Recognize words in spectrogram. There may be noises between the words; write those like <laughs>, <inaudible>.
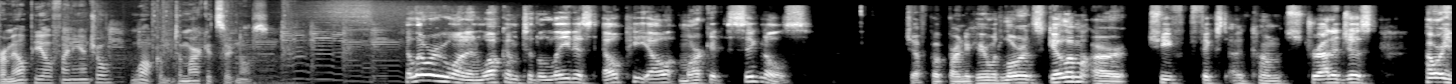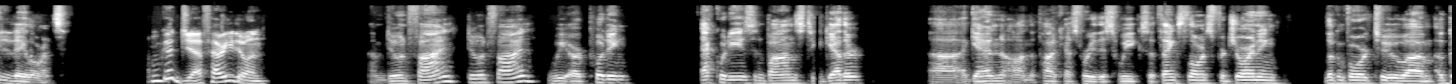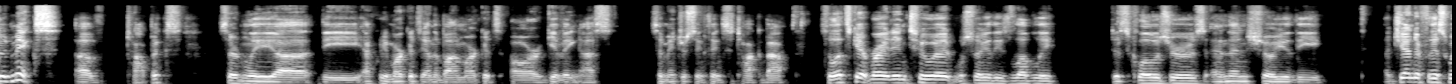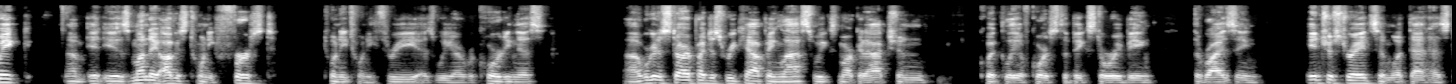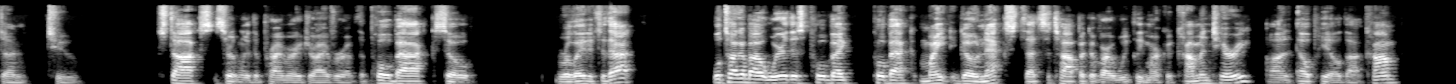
From LPL Financial, welcome to Market Signals. Hello, everyone, and welcome to the latest LPL Market Signals. Jeff Buchbinder here with Lawrence Gillum, our Chief Fixed Income Strategist. How are you today, Lawrence? I'm good, Jeff. How are you doing? I'm doing fine, doing fine. We are putting equities and bonds together uh, again on the podcast for you this week. So thanks, Lawrence, for joining. Looking forward to um, a good mix of topics. Certainly, uh, the equity markets and the bond markets are giving us some interesting things to talk about. So let's get right into it. We'll show you these lovely disclosures and then show you the agenda for this week. Um, it is Monday, August 21st, 2023, as we are recording this. Uh, we're going to start by just recapping last week's market action quickly. Of course, the big story being the rising interest rates and what that has done to stocks, certainly the primary driver of the pullback. So, related to that, we'll talk about where this pullback pullback might go next. That's the topic of our weekly market commentary on lpl.com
